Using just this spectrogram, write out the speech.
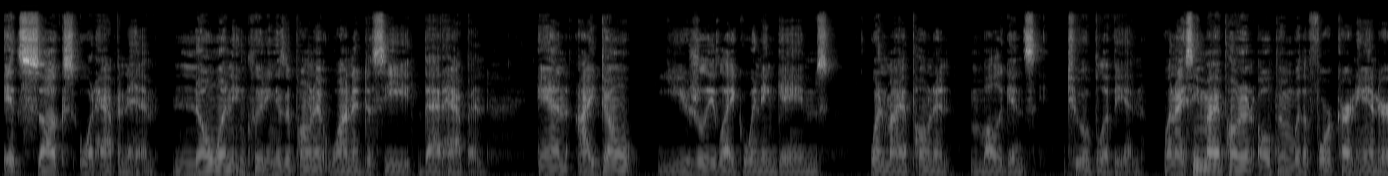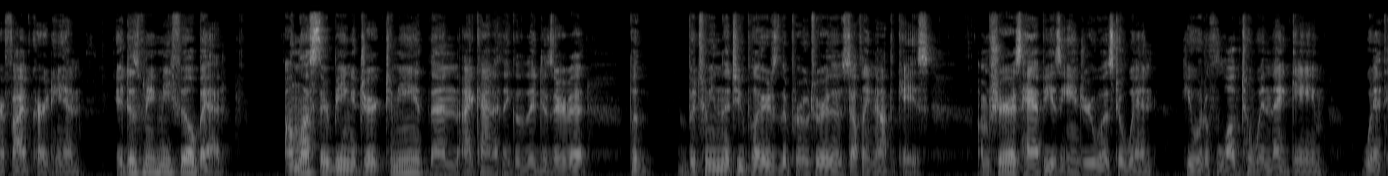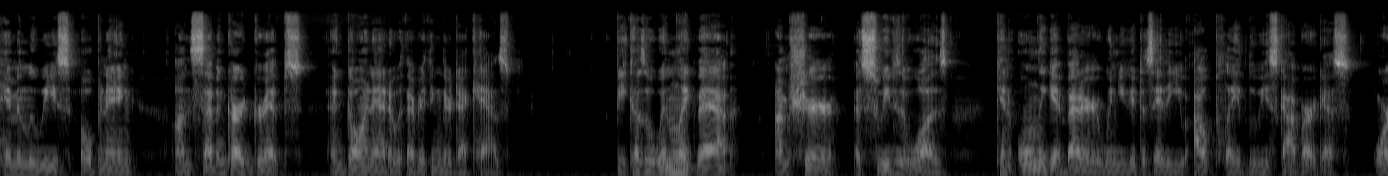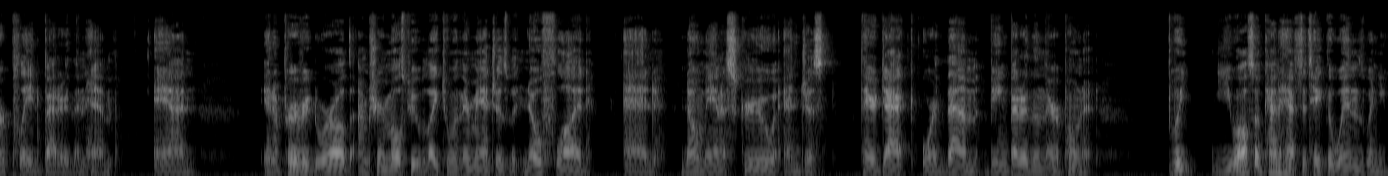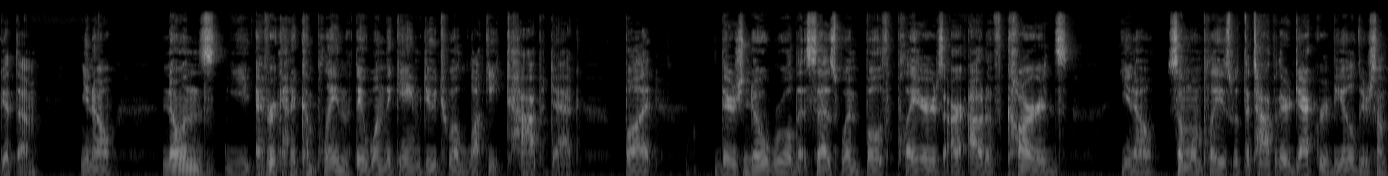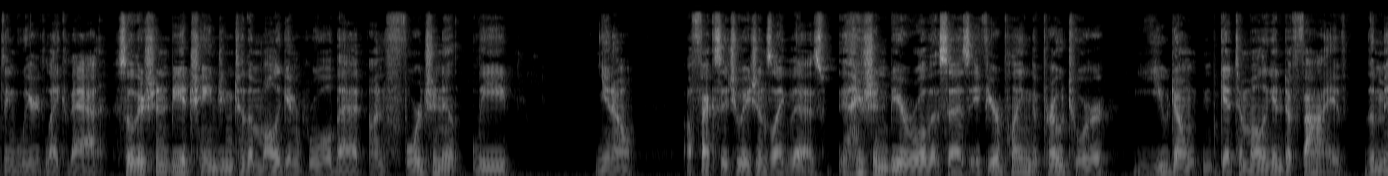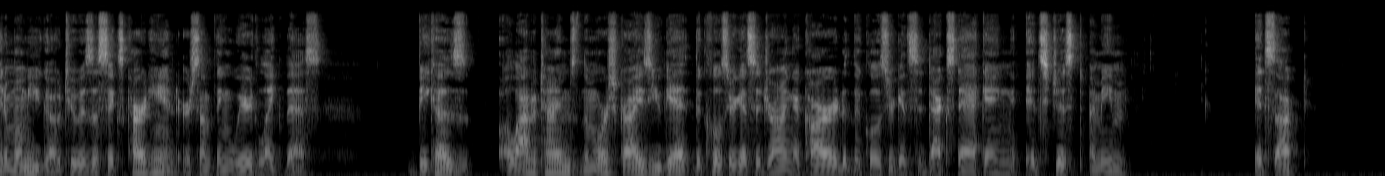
It sucks what happened to him. No one, including his opponent, wanted to see that happen. And I don't usually like winning games when my opponent mulligans to oblivion. When I see my opponent open with a four card hand or a five card hand, it does make me feel bad. Unless they're being a jerk to me, then I kind of think that they deserve it. But between the two players of the Pro Tour, that was definitely not the case. I'm sure as happy as Andrew was to win, he would have loved to win that game with him and Luis opening on seven card grips and going at it with everything their deck has. Because a win like that, I'm sure, as sweet as it was, can only get better when you get to say that you outplayed Luis Scott Vargas or played better than him. And in a perfect world, I'm sure most people like to win their matches with no flood and no mana screw and just their deck or them being better than their opponent. But you also kind of have to take the wins when you get them. You know, no one's ever going to complain that they won the game due to a lucky top deck, but there's no rule that says when both players are out of cards, you know, someone plays with the top of their deck revealed or something weird like that. So there shouldn't be a changing to the mulligan rule that unfortunately, you know, affects situations like this. There shouldn't be a rule that says if you're playing the Pro Tour, you don't get to mulligan to five. The minimum you go to is a six card hand or something weird like this because a lot of times the more scries you get, the closer it gets to drawing a card, the closer it gets to deck stacking. It's just, I mean, it sucked.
